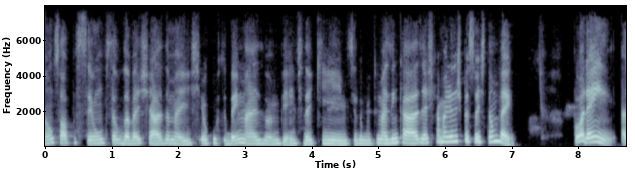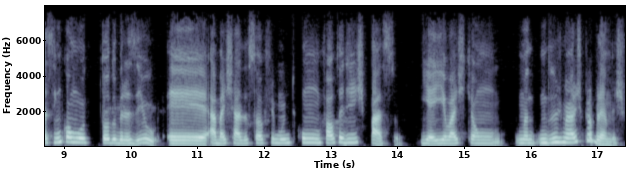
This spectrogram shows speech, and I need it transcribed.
não só por ser um selo da Baixada, mas eu curto bem mais o ambiente daqui, me sinto muito mais em casa, e acho que a maioria das pessoas também. Porém, assim como todo o Brasil, é, a Baixada sofre muito com falta de espaço. E aí eu acho que é um, uma, um dos maiores problemas.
